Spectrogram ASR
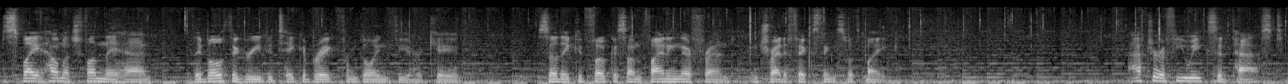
Despite how much fun they had, they both agreed to take a break from going to the arcade so they could focus on finding their friend and try to fix things with Mike. After a few weeks had passed,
